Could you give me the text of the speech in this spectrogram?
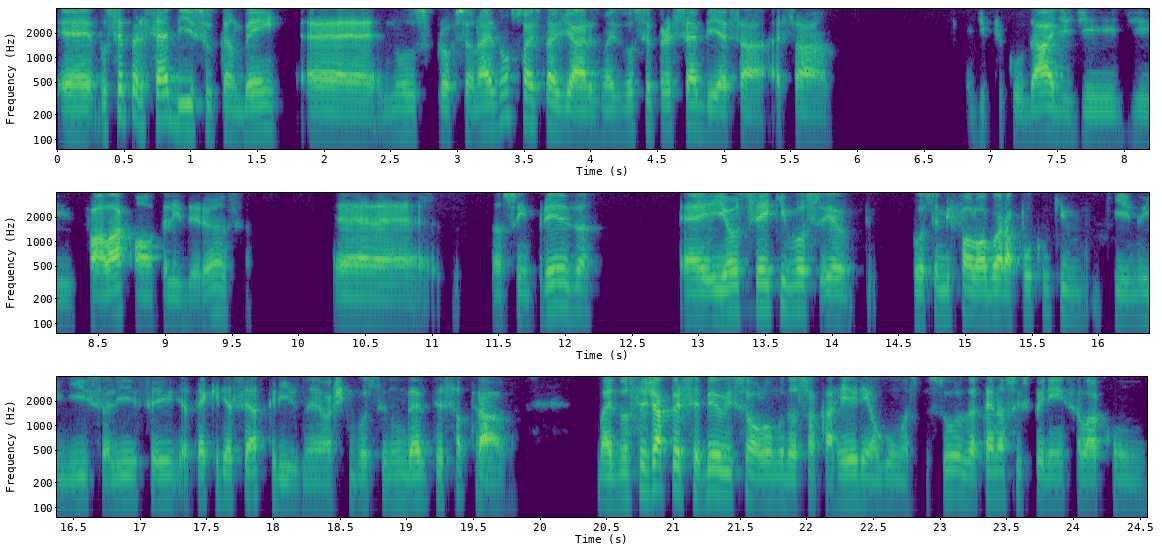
É, você percebe isso também é, nos profissionais, não só estagiários, mas você percebe essa, essa dificuldade de, de falar com alta liderança na sua empresa? e eu sei que você, você me falou agora há pouco que, que no início ali você até queria ser atriz, né? Eu acho que você não deve ter essa trava. Mas você já percebeu isso ao longo da sua carreira em algumas pessoas, até na sua experiência lá com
